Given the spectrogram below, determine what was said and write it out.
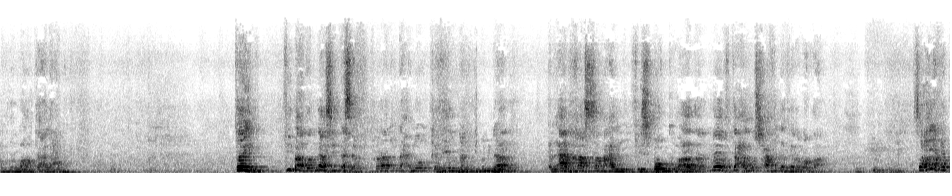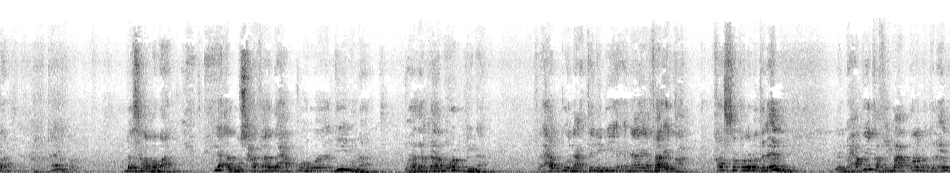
رضي الله تعالى عنه. طيب في بعض الناس للأسف فنحن كثير من منا الآن خاصة مع الفيسبوك وهذا ما يفتح المصحف إلا في رمضان. صحيح خطأ أيوة. بس رمضان. لا المصحف هذا حقه هو ديننا وهذا كلام ربنا. فحقه نعتني به عناية فائقة خاصة طلبة العلم. لأنه حقيقة في بعض طلبة العلم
